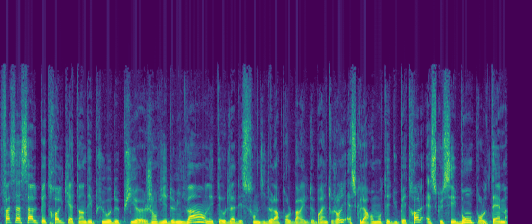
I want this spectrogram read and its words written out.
Face à ça, le pétrole qui atteint des plus hauts depuis euh, janvier 2020, on était au-delà des 70 dollars pour le baril de Brent aujourd'hui. Est-ce que la remontée du pétrole, est-ce que c'est bon pour le thème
